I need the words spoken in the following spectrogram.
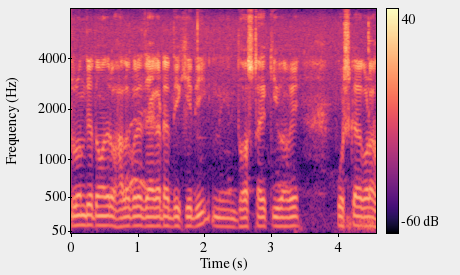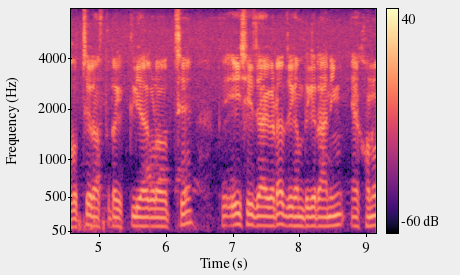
ড্রোন দিয়ে তোমাদের ভালো করে জায়গাটা দেখিয়ে দিই ধসটাকে কীভাবে পরিষ্কার করা হচ্ছে, রাস্তাটাকে ক্লিয়ার করা হচ্ছে। তো এই সেই জায়গাটা যেখান থেকে রানিং এখনও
